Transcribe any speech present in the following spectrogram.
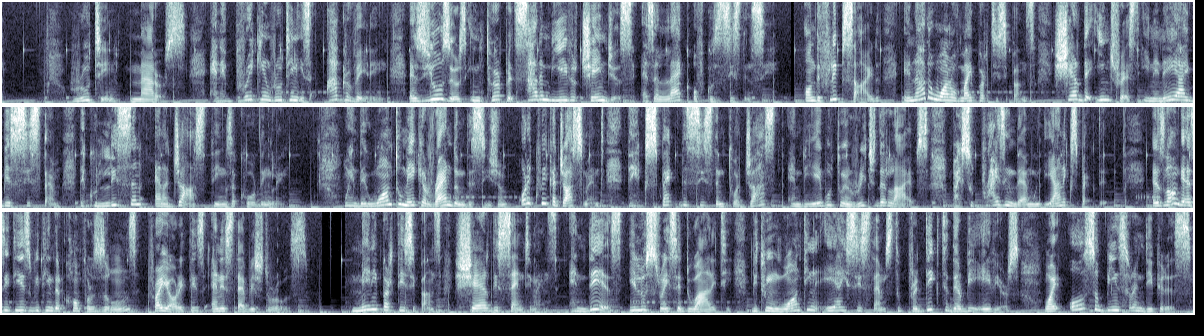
Routine matters, and a breaking routine is aggravating as users interpret sudden behavior changes as a lack of consistency. On the flip side, another one of my participants shared the interest in an AI-based system that could listen and adjust things accordingly. When they want to make a random decision or a quick adjustment, they expect the system to adjust and be able to enrich their lives by surprising them with the unexpected, as long as it is within their comfort zones, priorities, and established rules. Many participants share these sentiments, and this illustrates a duality between wanting AI systems to predict their behaviors while also being serendipitous.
